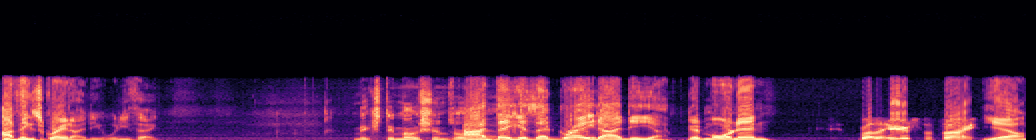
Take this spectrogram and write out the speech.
I think it's a great idea. What do you think? Mixed emotions on I that. think it's a great idea. Good morning. Brother, here's the thing. Yeah,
